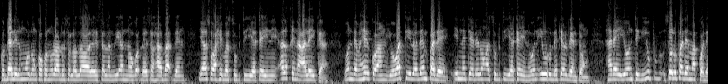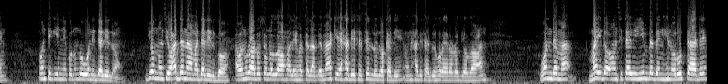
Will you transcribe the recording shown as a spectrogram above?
ko dalil muɗum koko nuraɗo sallllahu alayhi wa sallam wiyanno goɗɗo e sahabaɓen ya sahiba subtiyatayni alqina aleyka wondema hey ko an yo wattiɗo ɗen paɗe inneteɗe ɗon a subtiyatayn woni iwruɗe telɗen ton. haray yon tigui yuppu solu paɗe makko ɗen on tigui inni ko ɗum ɗo woni dalil on. Joni noon si o addanama dalil goo awa nuraɗo sallllahu alayhi wa sallam ɓe maki e hadise selluɗo kadi woni hadise abi hurayra radiallahu an. Wondema mayɗo on si tawi yimɓe ɓen hino ruttade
